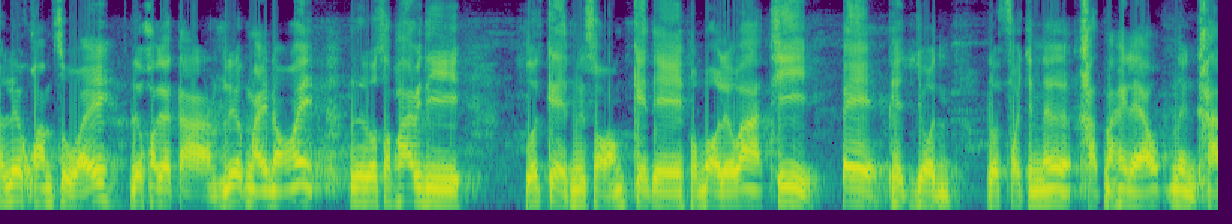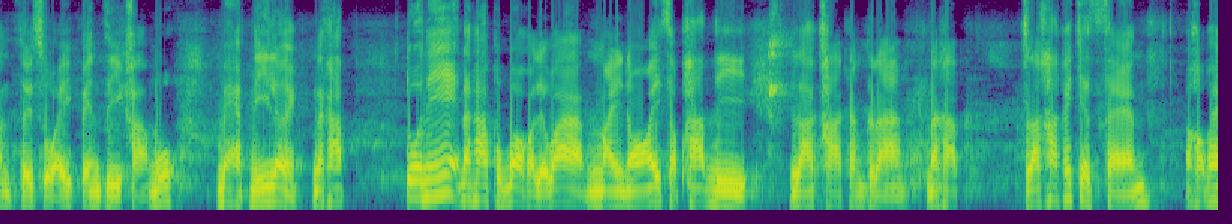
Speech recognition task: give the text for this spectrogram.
เขาเลือกความสวย เลือกความแตกต่าง เลือกไม้น้อยเลือกรถสภาพดีรถเกรดมือสองเกรดเอผมบอกเลยว่าที่เป้เพชรยนต์รถฟอร์จูเนอร์คัดมาให้แล้วหนึ่งคันสวยๆ เป็นสีขาวมุกแบบนี้เลยนะครับตัวนี้นะครับผมบอกก่อนเลยว่าไม้น้อยสภาพดีราคากลางๆนะครับ ราคาแค่เจ็ดแสนขออภัย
